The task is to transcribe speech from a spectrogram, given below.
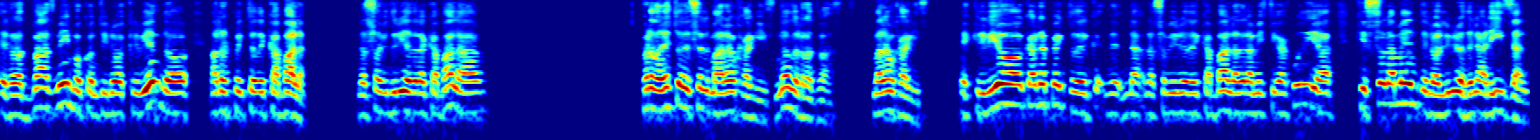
el mismo continuó escribiendo al respecto de Kabbalah. La sabiduría de la Kabbalah. Perdón, esto es el Maram Hagiz, no del Radbaz. Maram Hagiz. Escribió al respecto de, la, sabiduría de Kabbalah, de la mística judía, que solamente los libros de la Arizal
